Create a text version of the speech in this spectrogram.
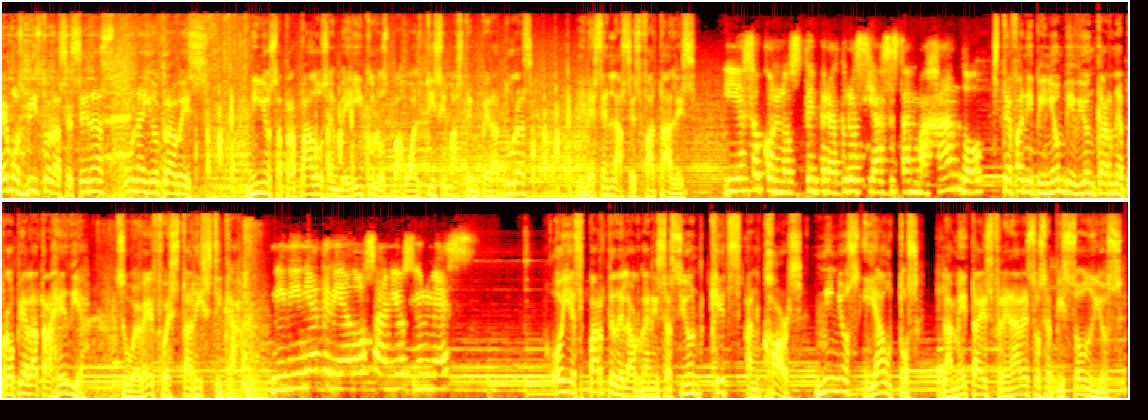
Hemos visto las escenas una y otra vez. Niños atrapados en vehículos bajo altísimas temperaturas y desenlaces fatales. Y eso con las temperaturas ya se están bajando. Stephanie Piñón vivió en carne propia la tragedia. Su bebé fue estadística. Mi niña tenía dos años y un mes. Hoy es parte de la organización Kids and Cars, Niños y Autos. La meta es frenar esos episodios.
